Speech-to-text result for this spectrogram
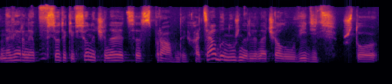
наверное, все-таки все начинается с правды. Хотя бы нужно для начала увидеть, что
